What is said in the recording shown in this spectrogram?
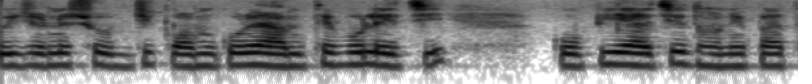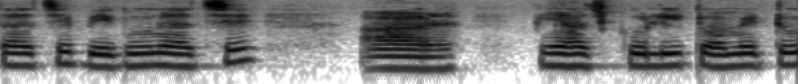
ওই জন্য সবজি কম করে আনতে বলেছি। কপি আছে, ধনে পাতা আছে, বেগুন আছে, আর পেঁয়াজ কলি, টমেটো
